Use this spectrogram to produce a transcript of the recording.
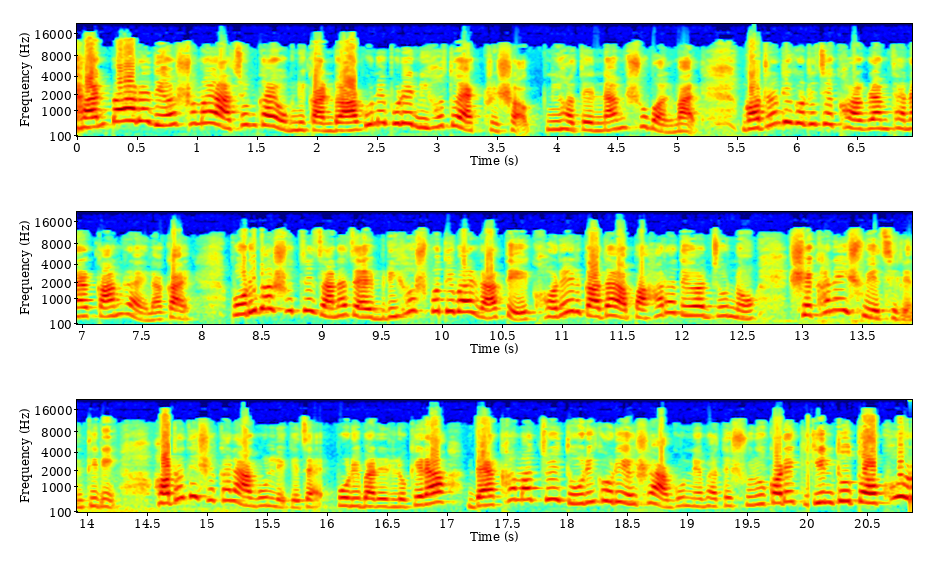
ধান পাহারা দেওয়ার সময় আচমকায় অগ্নিকাণ্ড। আগুনে পুড়ে নিহত এক কৃষক। নিহতের নাম সুবল মাল ঘটনাটি ঘটেছে খড়গ্রাম থানার কানরা এলাকায়। পরিবার সূত্রে জানা যায়, বৃহস্পতিবার রাতে খড়ের গাদা পাহারা দেওয়ার জন্য সেখানেই শুয়েছিলেন তিনি। হঠাৎই সেখানে আগুন লেগে যায়। পরিবারের লোকেরা দেখা মাত্রই তড়ি করে এসে আগুন নেভাতে শুরু করে, কিন্তু তখন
